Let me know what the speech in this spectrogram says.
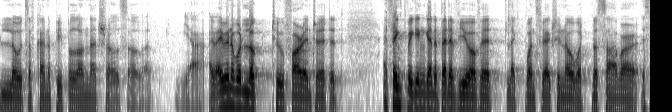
loads of kind of people on that show, so uh, yeah. I, I mean, I wouldn't look too far into it. it I think we can get a better view of it like once we actually know what Nosawa is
